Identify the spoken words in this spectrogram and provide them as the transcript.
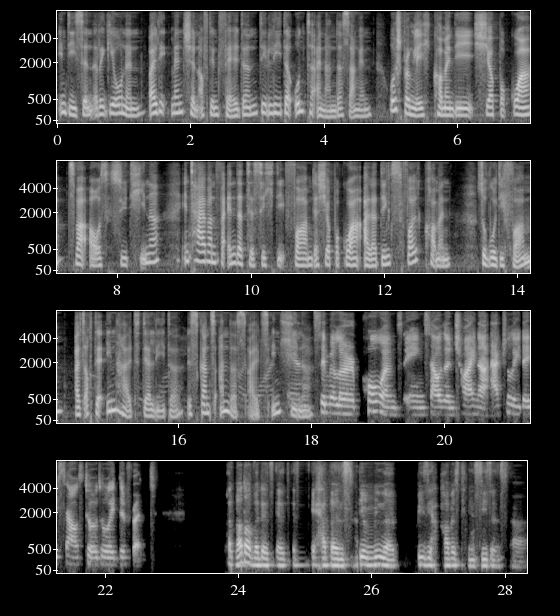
in diesen Regionen, weil die Menschen auf den Feldern die Lieder untereinander sangen. Ursprünglich kommen die Xiaopokwa zwar aus Südchina, in Taiwan veränderte sich die Form der Xiaopokwa allerdings vollkommen. Sowohl die Form als auch der Inhalt der Lieder ist ganz anders als in China. A lot of it it, it, happens during the busy harvesting seasons uh,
